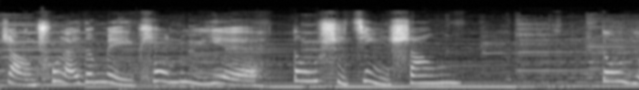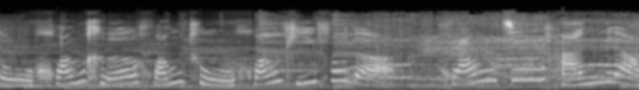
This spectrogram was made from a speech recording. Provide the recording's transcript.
长出来的每片绿叶都是晋商，都有黄河、黄土、黄皮肤的黄金含量。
